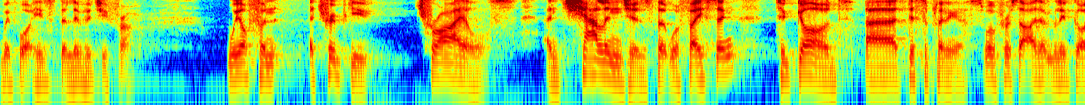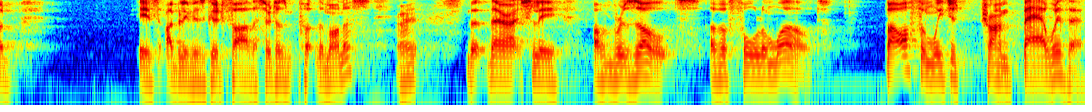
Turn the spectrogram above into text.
with what he's delivered you from. We often attribute trials and challenges that we're facing to God uh, disciplining us. Well, for a start, I don't believe God is, I believe, is a good father, so he doesn't put them on us, right? That they're actually a result of a fallen world. But often we just try and bear with it.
